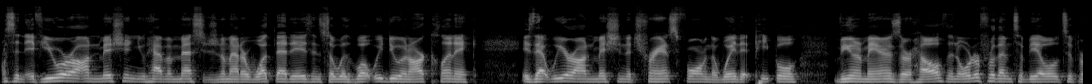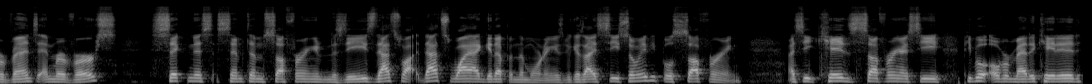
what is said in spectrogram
listen, if you are on mission, you have a message, no matter what that is. And so, with what we do in our clinic, is that we are on mission to transform the way that people view and manage their health in order for them to be able to prevent and reverse sickness, symptoms, suffering, and disease. That's why that's why I get up in the morning is because I see so many people suffering. I see kids suffering. I see people over medicated,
